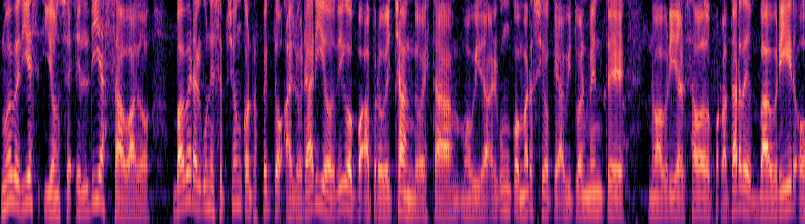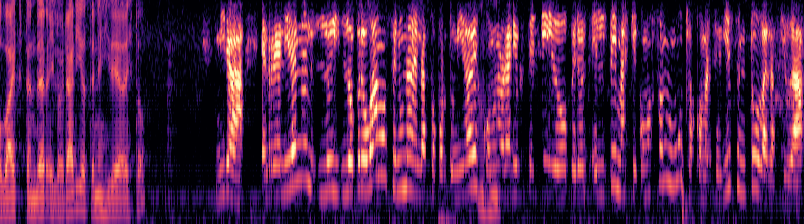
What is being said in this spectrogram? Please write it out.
9, 10 y 11, el día sábado, ¿va a haber alguna excepción con respecto al horario? Digo, aprovechando esta movida, ¿algún comercio que habitualmente no abría el sábado por la tarde va a abrir o va a extender el horario? ¿Tenés idea de esto? Mira, en realidad no, lo, probamos en una de las oportunidades con un horario extendido, pero el tema es que como son muchos comercios y es en toda la ciudad,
